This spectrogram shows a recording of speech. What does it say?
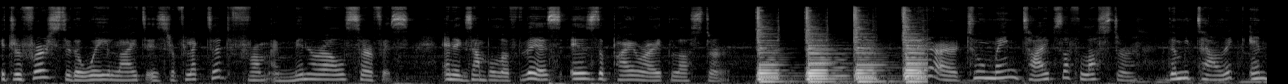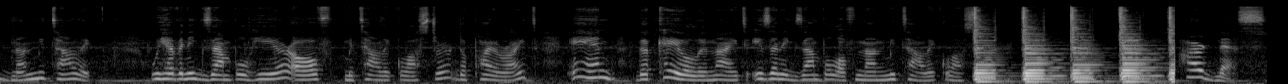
It refers to the way light is reflected from a mineral surface. An example of this is the pyrite luster. There are two main types of luster, the metallic and non-metallic. We have an example here of metallic luster, the pyrite, and the kaolinite is an example of non-metallic luster. Hardness.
